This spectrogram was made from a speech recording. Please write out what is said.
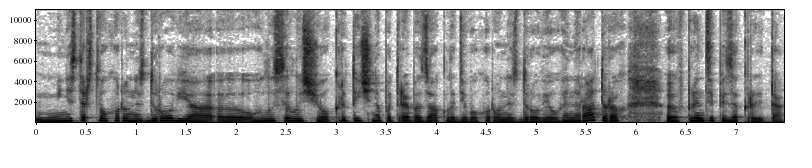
Міністерство охорони здоров'я е, оголосило, що критична потреба закладів охорони здоров'я у генераторах е, в принципі закрита.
